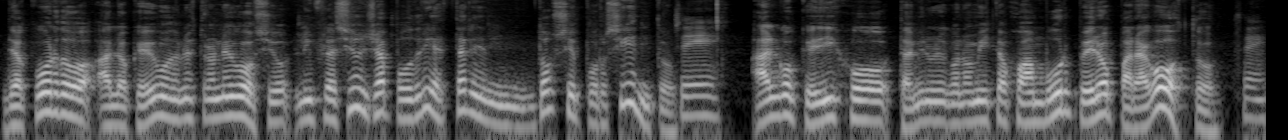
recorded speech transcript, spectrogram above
de acuerdo a lo que vemos de nuestro negocio, la inflación ya podría estar en 12%. Sí, Algo que dijo también un economista, Juan Burr, pero para agosto. sí.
